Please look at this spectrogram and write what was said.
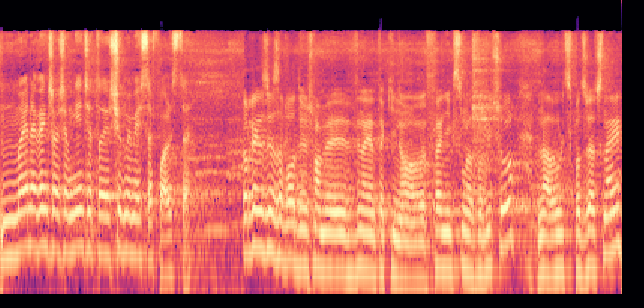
Mm, Moje największe osiągnięcie to jest siódme miejsce w Polsce. Organizuję zawody, już mamy wynajęte kino Feniks u nas w Łowiczu, na ulicy Podrzecznej.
